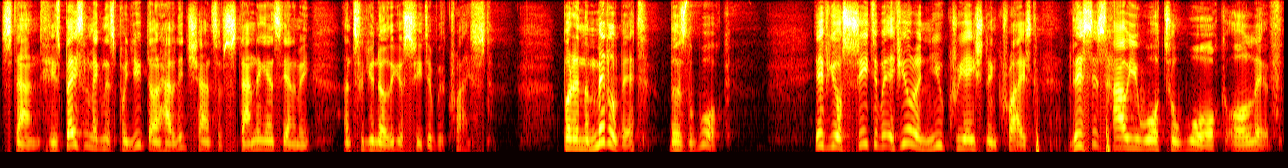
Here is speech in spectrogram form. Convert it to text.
stand. He's basically making this point you don't have any chance of standing against the enemy until you know that you're seated with Christ. But in the middle bit, there's the walk. If you're seated, if you're a new creation in Christ, this is how you ought to walk or live.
